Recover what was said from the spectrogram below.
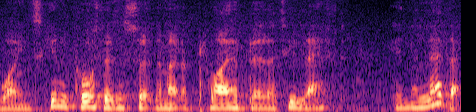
wineskin, of course, there's a certain amount of pliability left in the leather.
